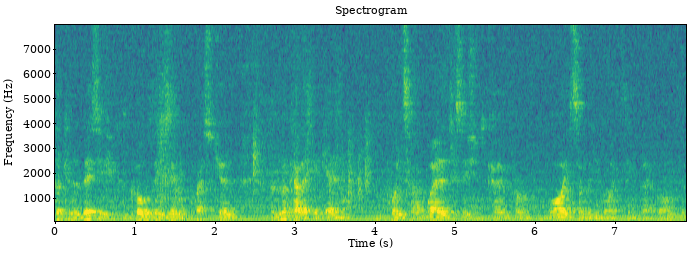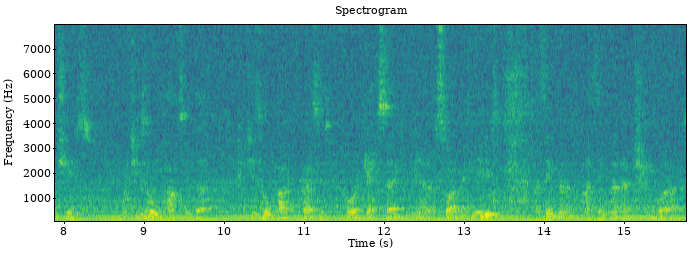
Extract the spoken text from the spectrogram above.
looking at this, if you can call things in question and look at it again, point out where the decisions came from, why somebody might think they're wrong, which is, which is all part of the, which is all part of the process there, you know, slight reviews. I think that, I think that actually works.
